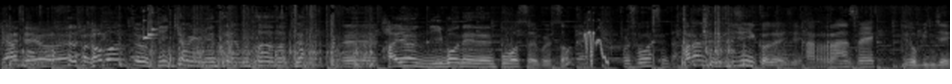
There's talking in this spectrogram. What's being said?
네. 저번 주 빅형이 멘트를 못하셨죠? 네. 과연 이번에는 뽑았어요 벌써? 벌써 뽑았습니다. 파란색 희준이 거다 이제 파란색, 이거 민재.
